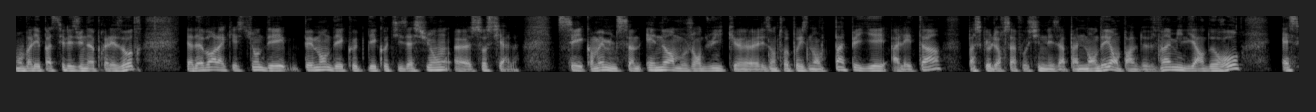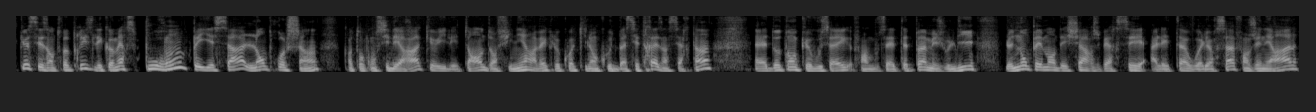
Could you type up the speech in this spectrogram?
On va les passer les unes après les autres. Il y a d'abord la question des paiements des cotisations euh, sociales. C'est quand même une somme énorme aujourd'hui que les entreprises n'ont pas payé à l'État parce que l'URSSAF aussi ne les a pas demandé. On parle de 20 milliards d'euros. Est-ce que ces entreprises, les commerces pourront payer ça l'an prochain quand on considérera qu'il est temps d'en finir avec le quoi qu'il en coûte? Bah, C'est très incertain, euh, d'autant que vous savez, enfin vous savez peut-être pas, mais je vous le dis, le non-paiement des charges versées à l'État ou à l'URSSAF en général,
